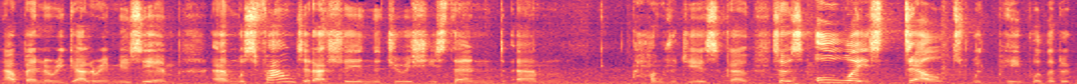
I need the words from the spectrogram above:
now Ben Uri Gallery Museum, um, was founded actually in the Jewish East End. Um, 100 years ago. So it's always dealt with people that had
